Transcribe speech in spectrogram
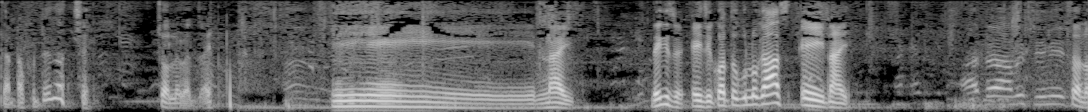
কাটা ফুটে যাচ্ছে। চলে এবার যাই। নাই। দেখিছো? এই যে কতগুলো গাছ এই নাই। আচ্ছা চলো।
